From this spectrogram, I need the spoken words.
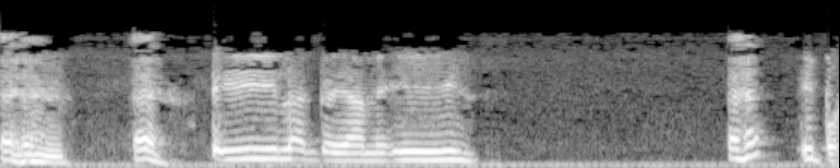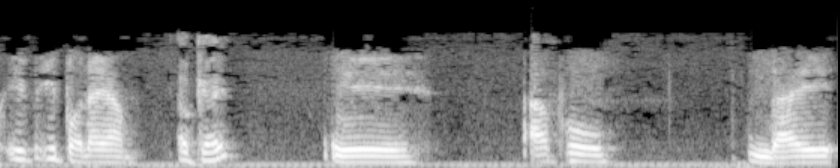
eh, eh. ilaa nto yami ehe Ibho- i- ibhola yam okay eh apho ndayi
